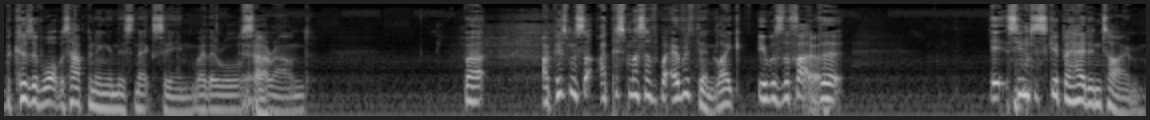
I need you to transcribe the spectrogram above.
because of what was happening in this next scene where they're all sat around, but I pissed myself. I pissed myself about everything. Like, it was the fact Yeah. that it seemed to skip ahead in time.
